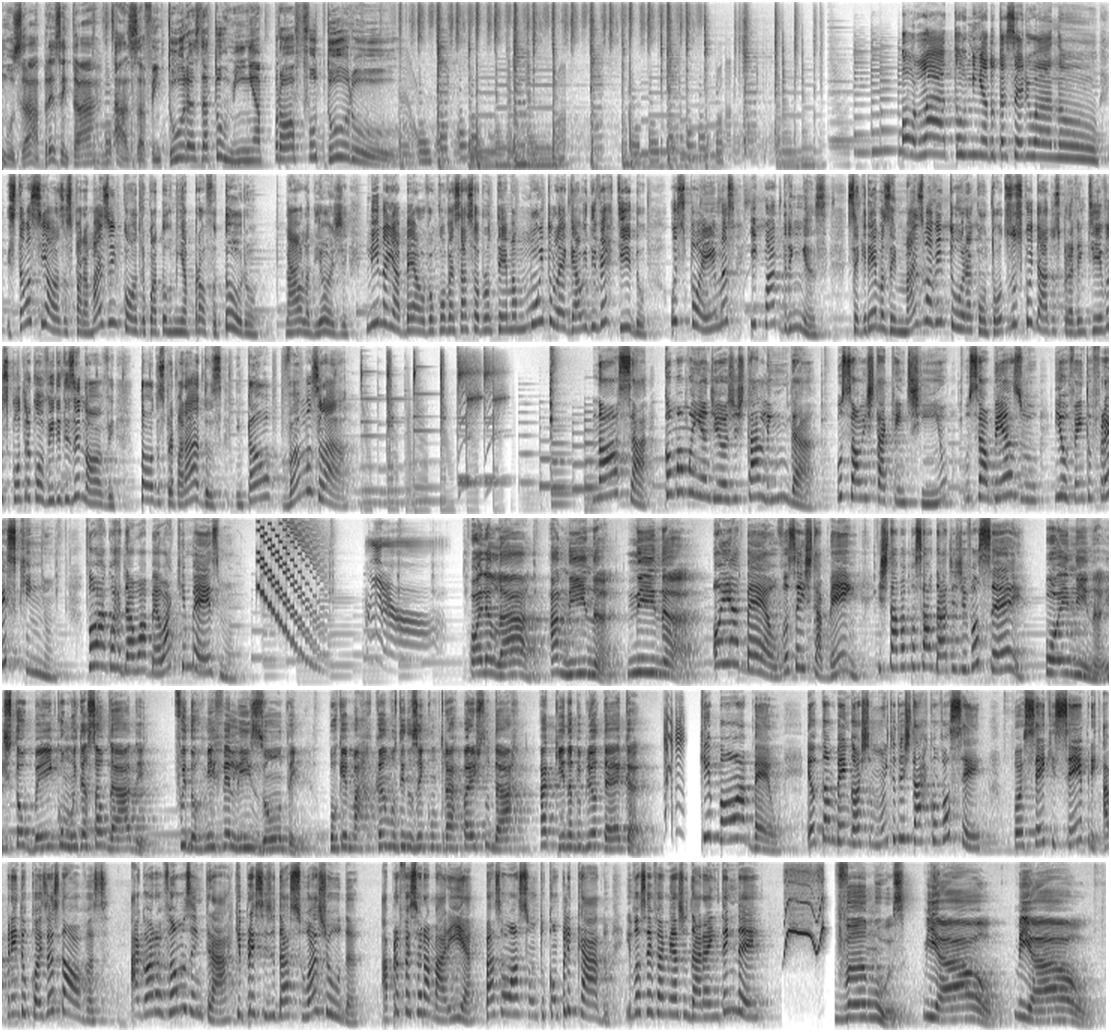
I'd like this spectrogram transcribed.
voltamos a apresentar As Aventuras da Turminha Pro Futuro. Olá, turminha do terceiro ano! Estão ansiosos para mais um encontro com a turminha Pro Futuro? Na aula de hoje, Nina e Abel vão conversar sobre um tema muito legal e divertido: os poemas e quadrinhas. Seguiremos em mais uma aventura com todos os cuidados preventivos contra a Covid-19. Todos preparados? Então, vamos lá! Nossa, como a manhã de hoje está linda! O sol está quentinho, o céu bem azul e o vento fresquinho. Vou aguardar o Abel aqui mesmo. Olha lá, a Nina! Nina! Oi, Abel, você está bem? Estava com saudade de você. Oi, Nina, estou bem e com muita saudade. Fui dormir feliz ontem, porque marcamos de nos encontrar para estudar aqui na biblioteca. Que bom, Abel. Eu também gosto muito de estar com você, pois sei que sempre aprendo coisas novas. Agora vamos entrar que preciso da sua ajuda. A professora Maria passa um assunto complicado e você vai me ajudar a entender. Vamos! Miau! Miau!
